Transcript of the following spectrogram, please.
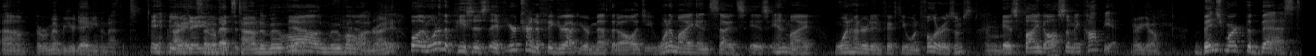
Um, but remember, you're dating the methods. Yeah, you're right? dating so the if methods. it's time to move Yeah. on, move Yeah. on, right? Well, and one of the pieces, if you're trying to figure out your methodology, one of my insights is in my 151 Fullerisms Mm. is find awesome and copy it. There you go. Benchmark the best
